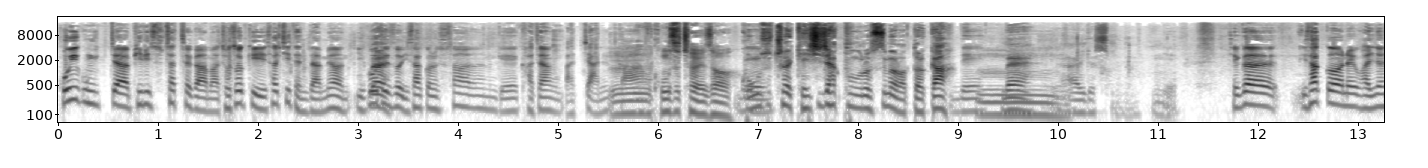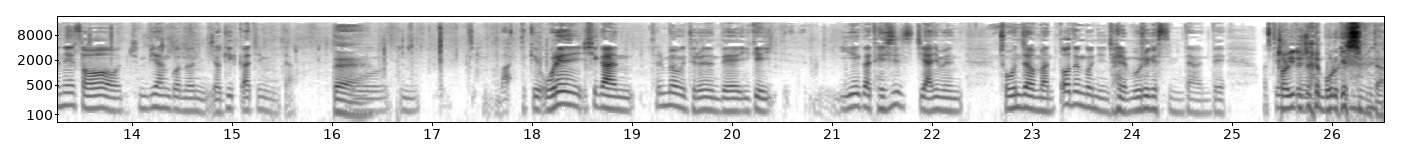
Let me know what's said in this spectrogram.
고위공직자 비리 수사처가 아마 조석기 설치된다면 이곳에서 이 사건을 수사하는 게 가장 맞지 않을까. 음, 공수처에서. 네. 공수처의 게시 작품으로 쓰면 어떨까? 네. 음, 네, 알겠습니다. 음. 예. 제가 이 사건에 관련해서 준비한 거는 여기까지입니다. 네. 뭐 좀, 마- 이렇게 오랜 시간 설명을 들었는데 이게 이- 이해가 되실지 아니면 저 혼자만 떠든 건지 잘 모르겠습니다. 근데 어쨌든 저희도 잘 모르겠습니다.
